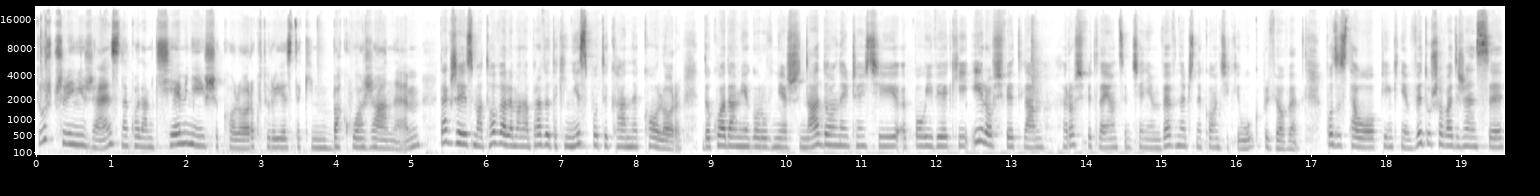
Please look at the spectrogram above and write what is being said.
Tuż przy linii rzęs nakładam ciemniejszy kolor, który jest takim bakłażanem. Także jest matowy, ale ma naprawdę taki niespotykany kolor. Dokładam jego również na dolnej części powieki i rozświetlam rozświetlającym cieniem wewnętrzny kącik i łuk brwiowy. Pozostało pięknie wytuszować rzęsy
